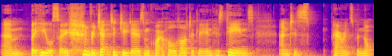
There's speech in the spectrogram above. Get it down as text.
Um, but he also rejected Judaism quite wholeheartedly in his teens, and his parents were not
